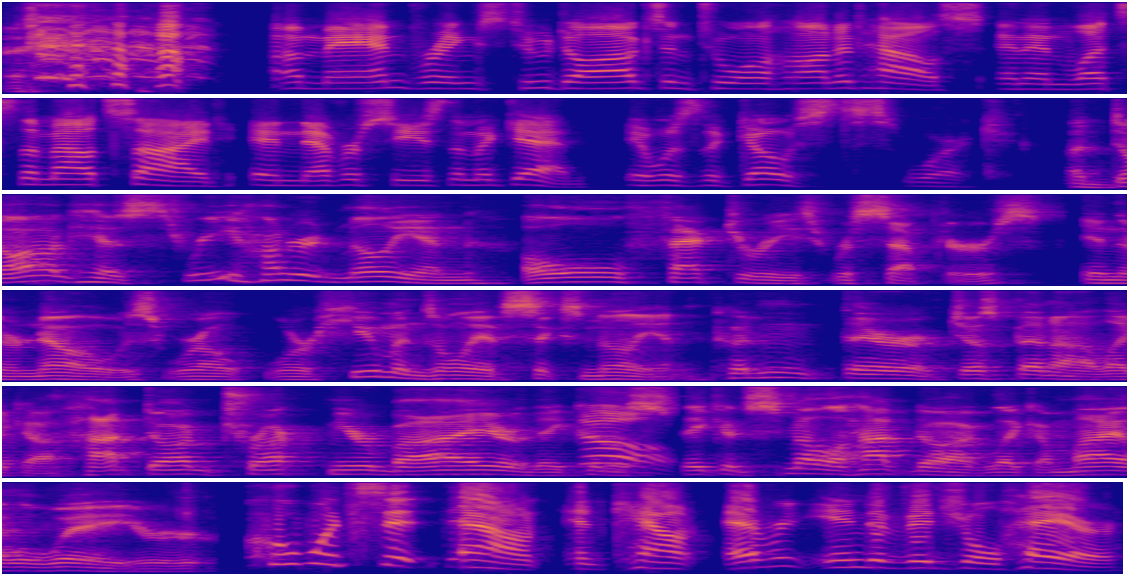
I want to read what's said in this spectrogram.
a man brings two dogs into a haunted house and then lets them outside and never sees them again. It was the ghost's work. A dog has 300 million olfactory receptors in their nose, where, where humans only have 6 million. Couldn't there have just been a like a hot dog truck nearby, or they could No. they could smell a hot dog like a mile away, or Who would sit down and count every individual hair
